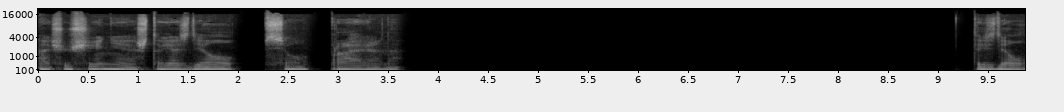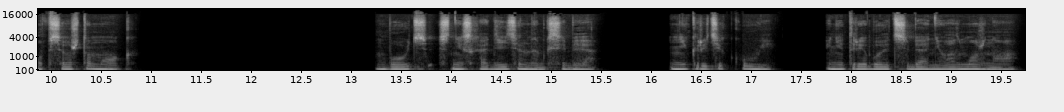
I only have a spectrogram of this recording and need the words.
Ощущение, что я сделал все правильно. Ты сделал все, что мог. Будь снисходительным к себе. Не критикуй и не требуй от себя невозможного.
